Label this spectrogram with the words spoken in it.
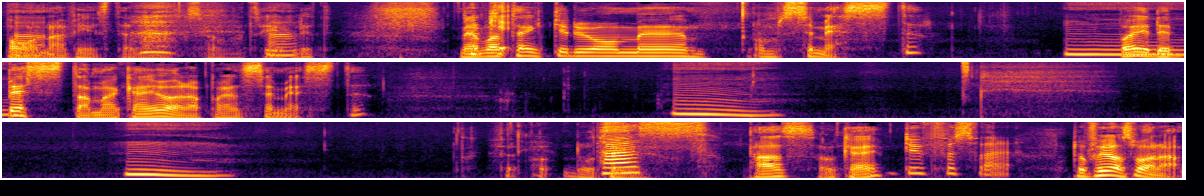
Bana Ja. finns det där också, vad trevligt. Men vad Okej. tänker du om, eh, om semester? Mm. Vad är det bästa man kan göra på en semester? Mm. Mm. För, Pass, Pass, okej. du får svara. Då får jag svara.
